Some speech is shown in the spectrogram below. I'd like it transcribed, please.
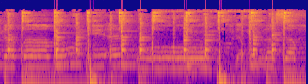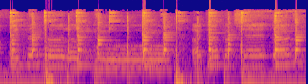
Terima kasih kerana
